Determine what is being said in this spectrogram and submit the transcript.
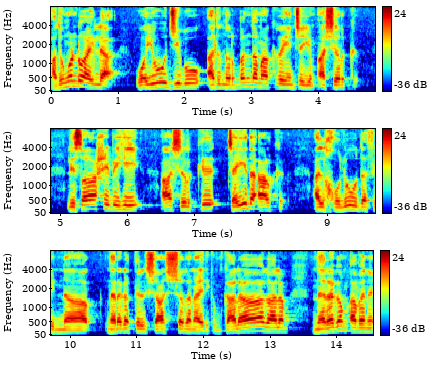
അതും കൊണ്ടും ആയില്ല വയൂജിബു അത് നിർബന്ധമാക്കുകയും ചെയ്യും ആ ഷിർക്ക് ലിസാഹിബിഹി ആ ഷിർക്ക് ചെയ്ത ആൾക്ക്. അൽ ഹുലൂദ ഫിന്നാർ നരകത്തിൽ ശാശ്വതനായിരിക്കും. കാലാകാലം നരകം അവന്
